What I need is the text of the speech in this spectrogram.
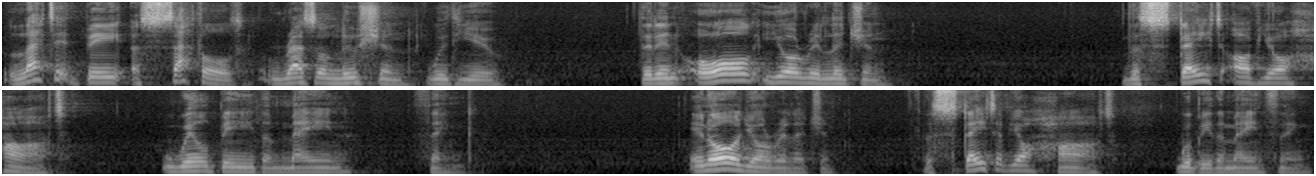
Let it be a settled resolution with you that in all your religion, the state of your heart will be the main thing. In all your religion the state of your heart will be the main thing.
